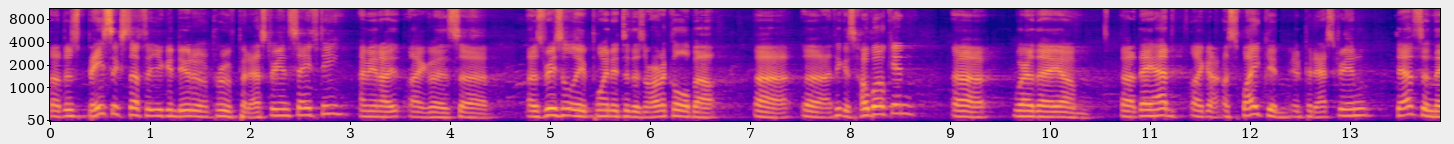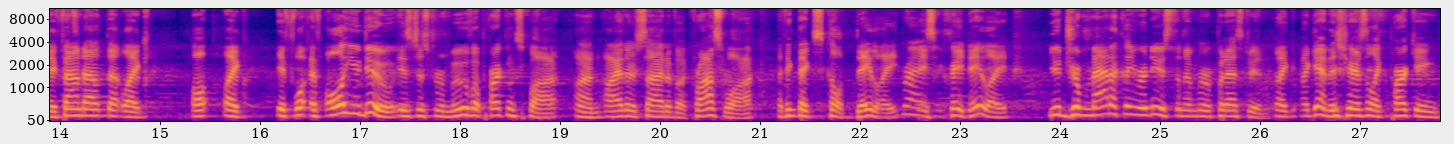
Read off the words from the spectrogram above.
uh, there's basic stuff that you can do to improve pedestrian safety. I mean, I, I was uh, I was recently pointed to this article about uh, uh, I think it's Hoboken, uh, where they um, uh, they had like a, a spike in, in pedestrian deaths, and they found out that like all, like if if all you do is just remove a parking spot on either side of a crosswalk, I think that's called daylight. Right. Basically, create daylight. You dramatically reduce the number of pedestrians. Like again, this shares like parking.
